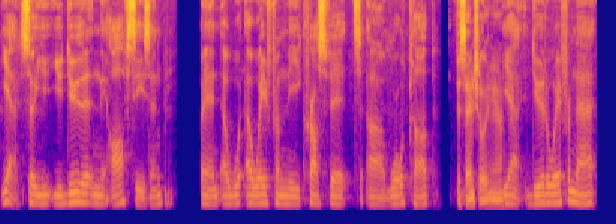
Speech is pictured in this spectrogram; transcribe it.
Yeah, so you, you do that in the off season and aw- away from the CrossFit uh, World Cup. Essentially, yeah. Yeah, do it away from that,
